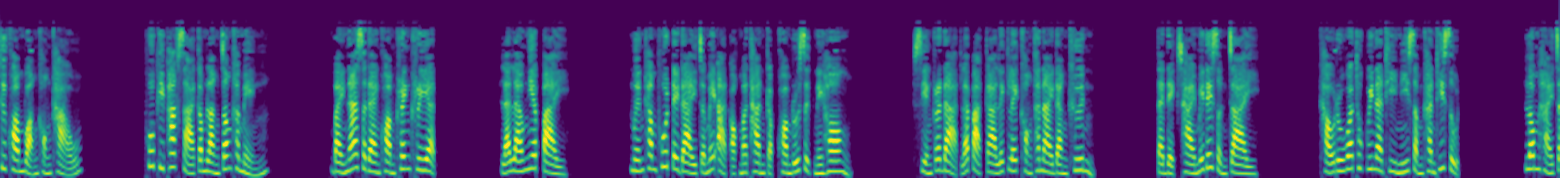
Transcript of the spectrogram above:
คือความหวังของเขา ผู้พิพากษากำลังจ้องเขม็ง ใบหน้าแสดงความเคร่งเครียด และแล้วเงียบไป เหมือนคำพูดใด ๆ จะไม่อาจออกมาทันกับความรู้สึกในห้อง เสียงกระดาษและปากกาเล็กๆ ของทนายดังขึ้น แต่เด็กชายไม่ได้สนใจ เขารู้ว่าทุกวินาทีนี้สำคัญที่สุด ลมหายใจ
